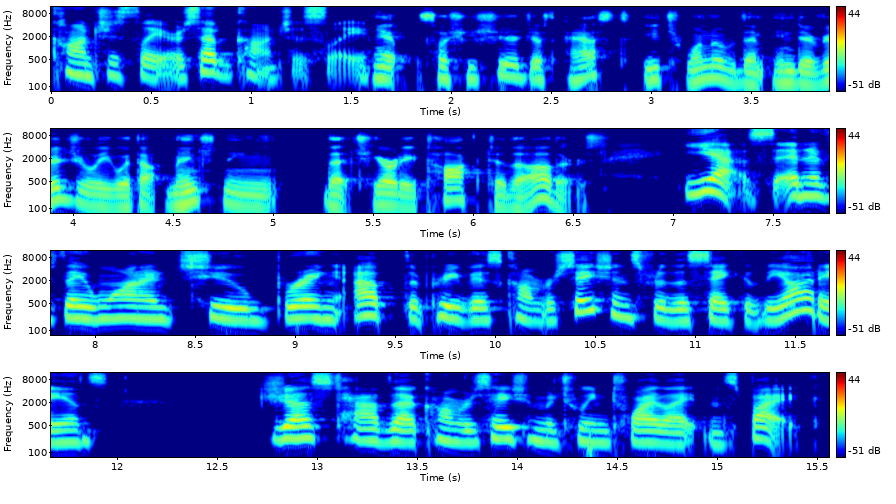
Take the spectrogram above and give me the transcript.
consciously or subconsciously. Yep, so she should have just asked each one of them individually without mentioning that she already talked to the others. Yes, and if they wanted to bring up the previous conversations for the sake of the audience, just have that conversation between Twilight and Spike.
